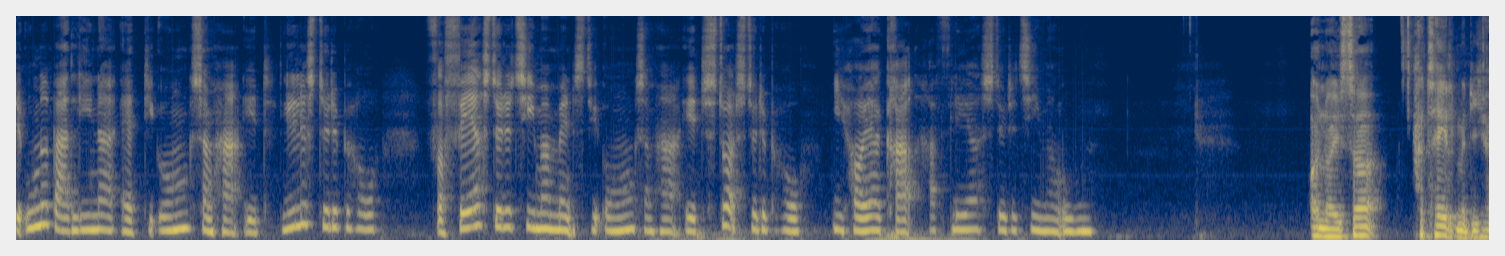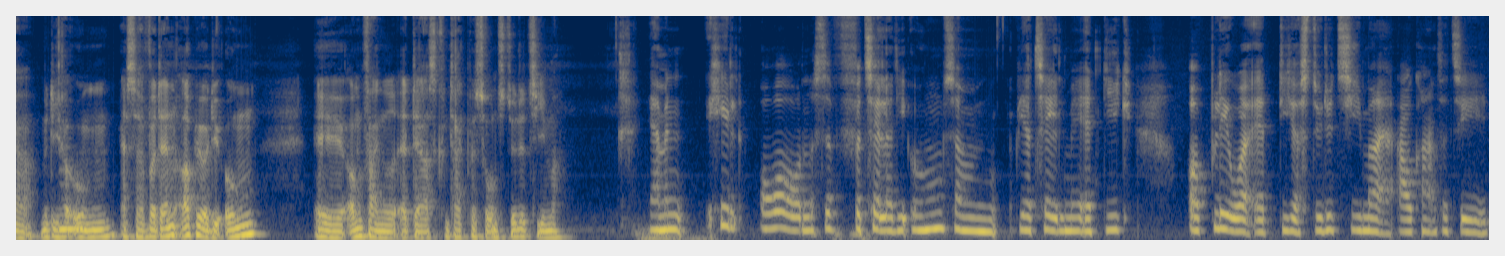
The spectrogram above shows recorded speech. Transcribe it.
det umiddelbart ligner, at de unge, som har et lille støttebehov, får færre støttetimer, mens de unge, som har et stort støttebehov, i højere grad har flere støttetimer om ugen. Og når I så har talt med de her, med de her Mm. unge, altså hvordan oplever de unge øh, omfanget af deres kontaktpersons støttetimer? Jamen, helt overordnet, så fortæller de unge, som vi har talt med, at de ikke oplever, at de her støttetimer er afgrænset til et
